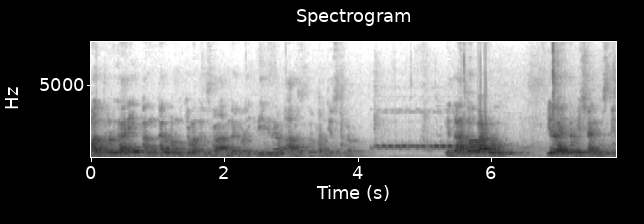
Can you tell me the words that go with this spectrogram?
మంత్రులు కానీ అందరూ కూడా ముఖ్యమంత్రి సహా అందరూ కూడా ఇదే విధంగా ఆలోచనతో పనిచేస్తున్నారు. ఇక దాంతో పాటు ఈ రైతుల విషయానికి వస్తే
